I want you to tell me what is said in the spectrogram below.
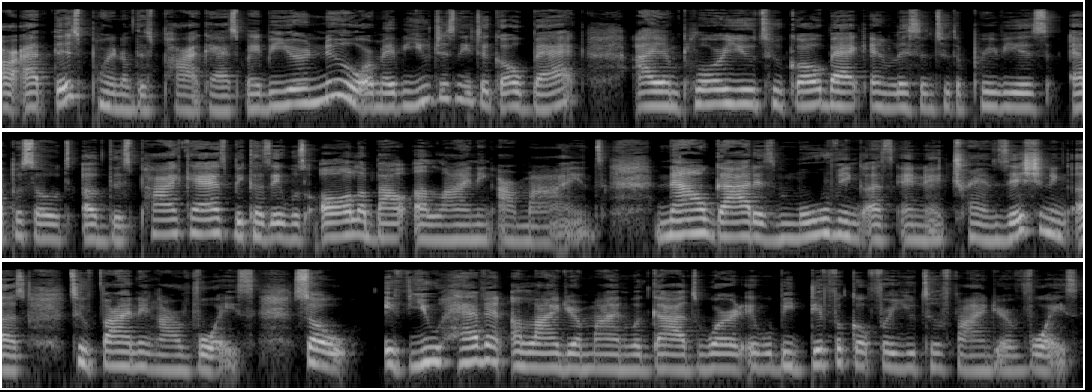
are at this point of this podcast, maybe you're new or maybe you just need to go back, I implore you to go back and listen to the previous episodes of this podcast because it was all about aligning our minds. Now God is moving us and transitioning us to finding our voice. So if you haven't aligned your mind with God's word, it will be difficult for you to find your voice.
